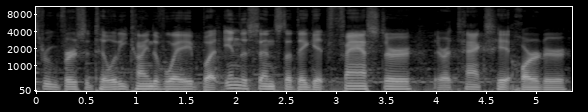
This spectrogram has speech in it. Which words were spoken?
through versatility kind of way, but in the sense that they get faster, their attacks hit harder,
